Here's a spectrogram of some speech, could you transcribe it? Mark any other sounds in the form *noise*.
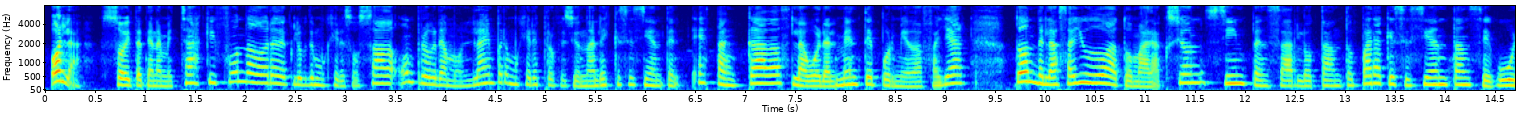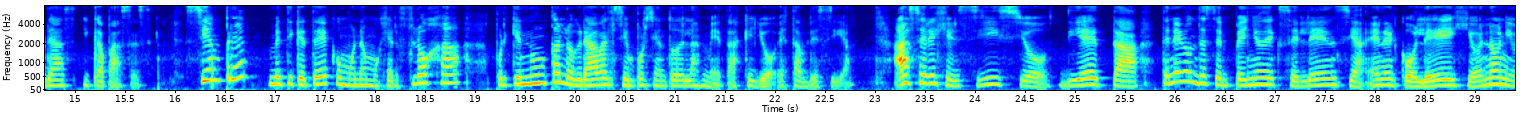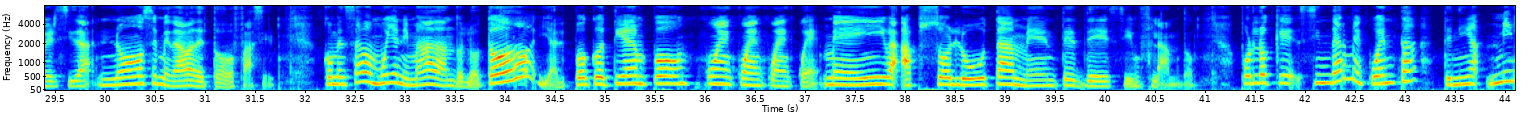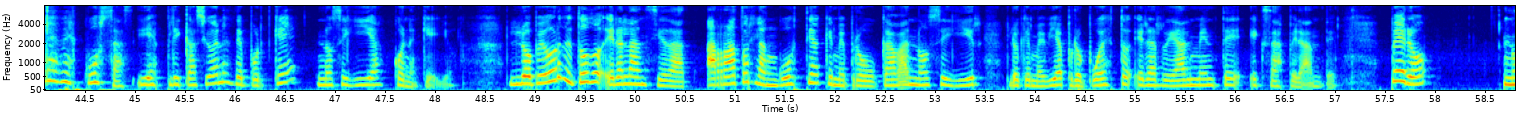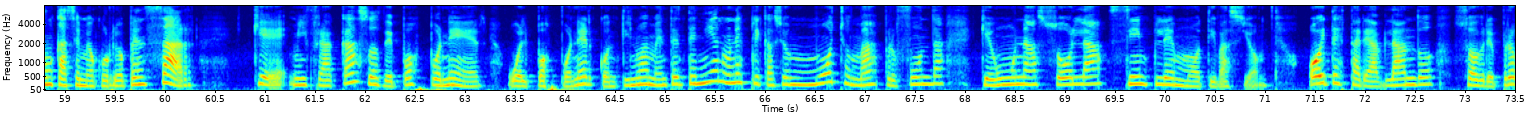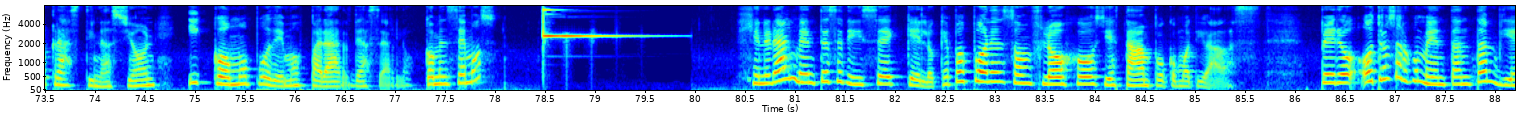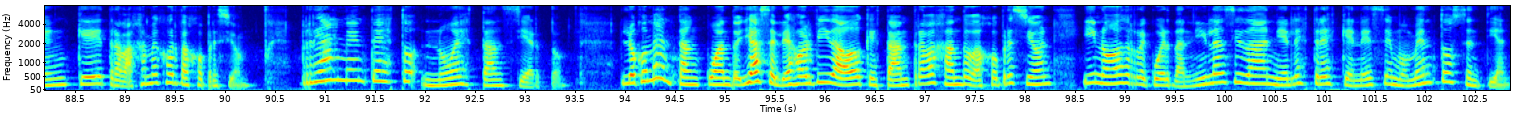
Hola, soy Tatiana Mechaski, fundadora del Club de Mujeres Osada, un programa online para mujeres profesionales que se sienten estancadas laboralmente por miedo a fallar, donde las ayudo a tomar acción sin pensarlo tanto para que se sientan seguras y capaces. Siempre me etiqueté como una mujer floja porque nunca lograba el 100% de las metas que yo establecía. Hacer ejercicio, dieta, tener un desempeño de excelencia en el colegio, en la universidad, no se me daba de todo fácil. Comenzaba muy animada dándolo todo y al poco tiempo, cuen, cuen, cuen, cuen, me iba absolutamente desinflando. Por lo que sin darme cuenta tenía miles de excusas y explicaciones de por qué no seguía con aquello. Lo peor de todo era la ansiedad. A ratos la angustia que me provocaba no seguir lo que me había propuesto era realmente exasperante. Pero nunca se me ocurrió pensar que mis fracasos de posponer o el posponer continuamente tenían una explicación mucho más profunda que una sola simple motivación. Hoy te estaré hablando sobre procrastinación y cómo podemos parar de hacerlo. ¿Comencemos? Generalmente se dice que lo que posponen son flojos y están poco motivadas. Pero otros argumentan también que trabaja mejor bajo presión. Realmente esto no es tan cierto. Lo comentan cuando ya se les ha olvidado que están trabajando bajo presión y no recuerdan ni la ansiedad ni el estrés que en ese momento sentían.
